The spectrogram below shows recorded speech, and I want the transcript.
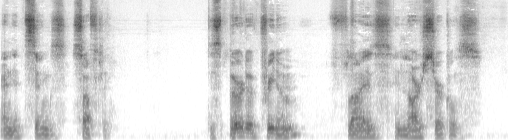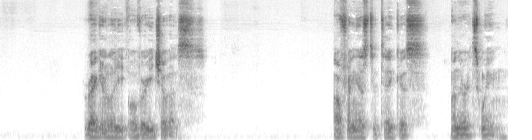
and it sings softly. This bird of freedom flies in large circles, regularly over each of us offering us to take us under its wing.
